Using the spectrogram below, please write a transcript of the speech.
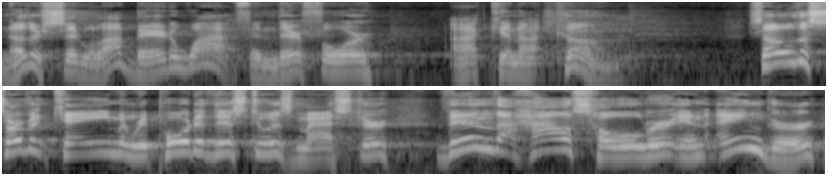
Another said, Well, I buried a wife, and therefore I cannot come. So the servant came and reported this to his master. Then the householder, in anger,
